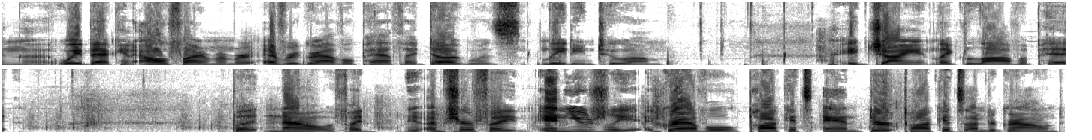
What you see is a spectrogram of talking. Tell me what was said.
in the, way back in Alpha, I remember every gravel path I dug was leading to um a giant like lava pit. But now, if I, I'm sure if I, and usually gravel pockets and dirt pockets underground,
